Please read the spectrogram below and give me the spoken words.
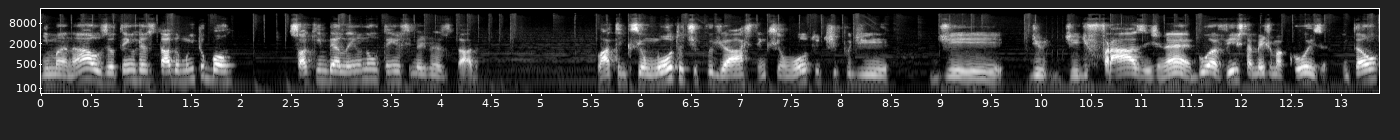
em Manaus, eu tenho um resultado muito bom. Só que em Belém eu não tenho esse mesmo resultado. Lá tem que ser um outro tipo de arte, tem que ser um outro tipo de, de, de, de, de frases, né? Boa Vista, a mesma coisa. Então,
